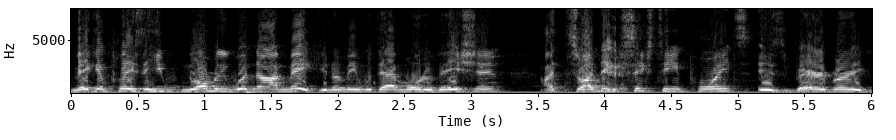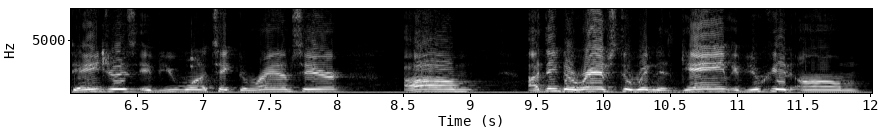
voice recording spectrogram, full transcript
making plays that he normally would not make. You know what I mean? With that motivation. I, so I think 16 points is very very dangerous if you want to take the Rams here. Um, I think the Rams still win this game. If you could um.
